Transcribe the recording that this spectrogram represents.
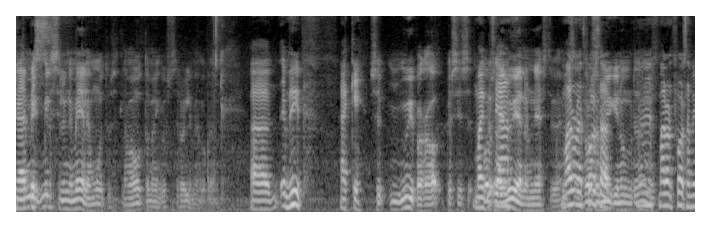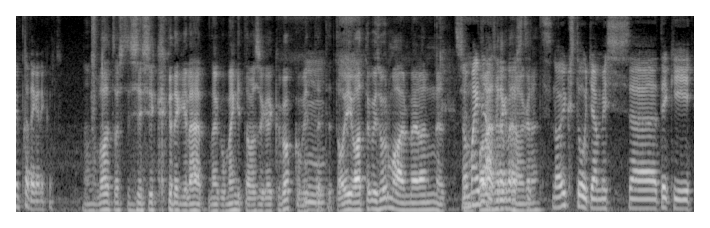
äh,. mis millest selline meelemuutus, et lähme automängust rollimängu peale? äh, müüb äkki see müüb, aga kas siis Ma ei- Forsa ei jah. müü enam nii hästi või? Ma arvan, et on Mm,. ma arvan, et Forza müüb ka tegelikult. no loodetavasti siis ikka kuidagi läheb nagu mängitavusega ikka kokku, mitte Mm. et, et oi, vaata kui suur maailm meil on, et no ma ei tea, sellepärast, et no üks stuudio, mis tegi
